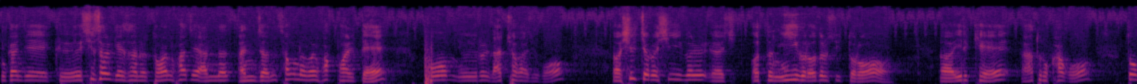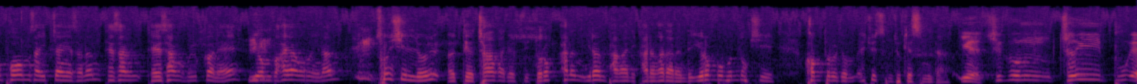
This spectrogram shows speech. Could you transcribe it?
그러니까 이제 그 시설 개선을 통한 화재 안전, 안전 성능을 확보할 때 보험 요율을 낮춰가지고 어, 실제로 시익을 어, 시- 어떤 이익을 얻을 수 있도록 어, 이렇게 하도록 하고 또 보험사 입장에서는 대상, 대상 물건의 위험도 하향으로 인한 손실률 저하가 될 수 있도록 하는 이런 방안이 가능하다는데 이런 부분도 혹시 검토를 좀 해주셨으면 좋겠습니다. 예, 지금 저희 부에,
